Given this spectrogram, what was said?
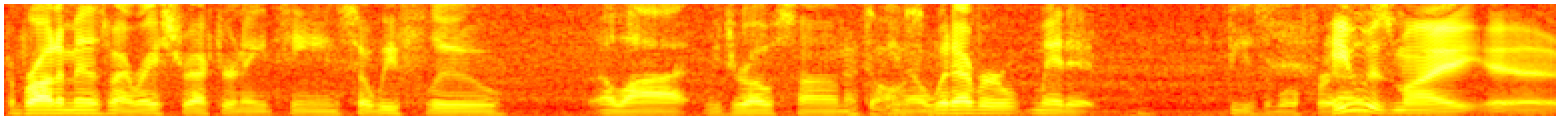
I brought him in as my race director in 18. So we flew a lot. We drove some. That's awesome. You know, whatever made it feasible for He us. was my uh,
